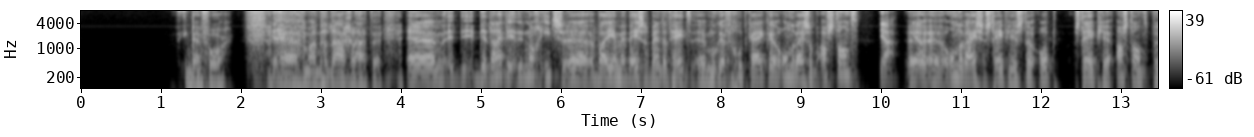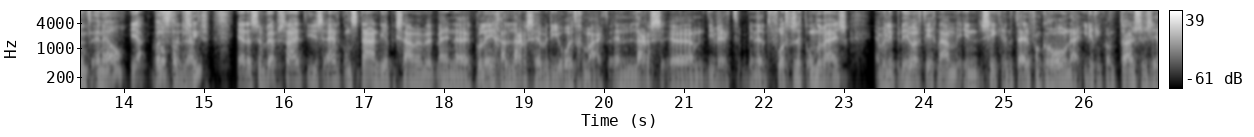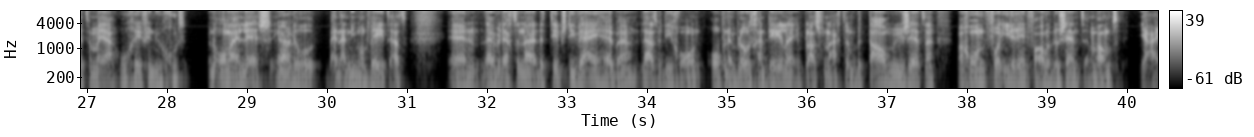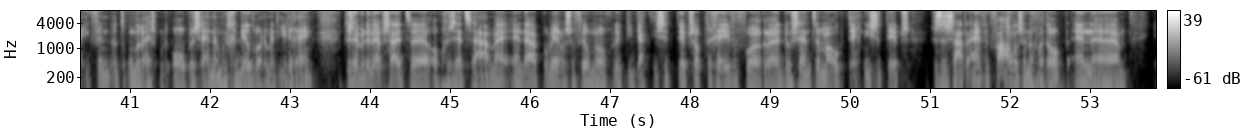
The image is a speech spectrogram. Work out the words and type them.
Ik ben voor. Eh, maar dat daar gelaten. Ehm, dan heb je nog iets eh, waar je mee bezig bent. Dat heet, eh, moet ik even goed kijken, onderwijs op afstand. Ja, eh, onderwijs, streepjes erop, Help-afstand.nl. Ja, Wat is dat inderdaad. precies? Ja, dat is een website die is eigenlijk ontstaan. Die heb ik samen met mijn eh, collega Lars hebben die ooit gemaakt. En Lars eh, die werkt binnen het voortgezet onderwijs. En we liepen er heel erg tegenaan, in, zeker in de tijden van corona. Iedereen kwam thuis te zitten. Maar ja, hoe geef je nu goed een online les? Ik Ja. bedoel, bijna niemand weet dat. En eh, we dachten, nou, de tips die wij hebben, laten we die gewoon open en bloot gaan delen. In plaats van achter een betaalmuur zetten. Maar gewoon voor iedereen, voor alle docenten. Want ja, ik vind het onderwijs moet open zijn en moet gedeeld worden met iedereen. Dus we hebben de website eh, opgezet samen. En daar proberen we zoveel mogelijk didactische tips op te geven voor eh, docenten, maar ook technische tips. Dus er staat eigenlijk voor alles en nog wat op. En eh,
